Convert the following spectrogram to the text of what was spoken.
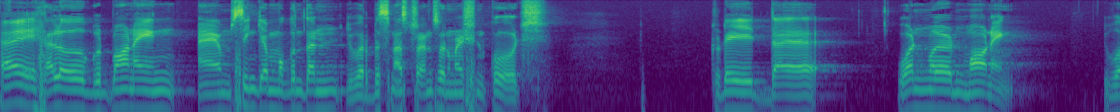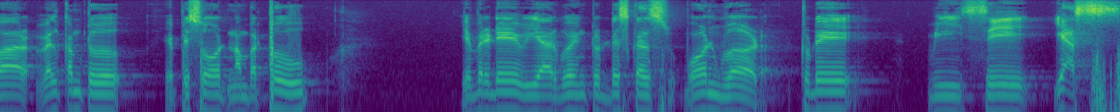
Hey, hello, good morning. I am Singham Mugundan, your business transformation coach. Today, the one word morning. You are welcome to episode number two. Every day, we are going to discuss one word. Today, we say yes.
